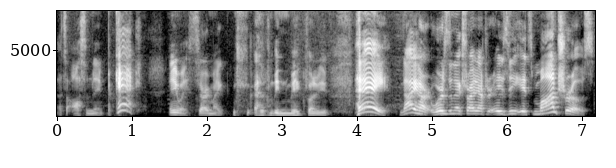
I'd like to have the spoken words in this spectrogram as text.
That's an awesome name. Pakak! Anyway, sorry, Mike. I don't mean to make fun of you. Hey, Nyhart, where's the next ride after AZ? It's Montrose.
